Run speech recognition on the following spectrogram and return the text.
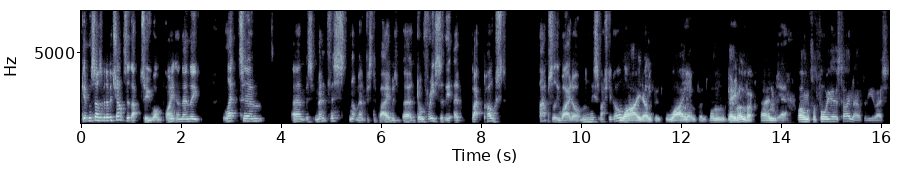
give themselves a bit of a chance at that two-one point, and then they let um, um, Memphis, not Memphis Depay, it was uh, Dumfries at the uh, back post, absolutely wide open, and they smashed a goal. Wide open, wide open, and game over. And yeah, on for four years' time now for the US.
